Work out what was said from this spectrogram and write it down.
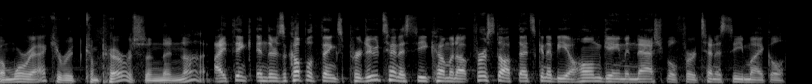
a more accurate comparison than not. I think, and there's a couple of things. Purdue, Tennessee coming up. First off, that's going to be a home game in Nashville for Tennessee, Michael.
